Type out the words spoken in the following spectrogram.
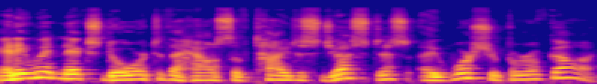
and he went next door to the house of Titus Justus, a worshiper of God.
